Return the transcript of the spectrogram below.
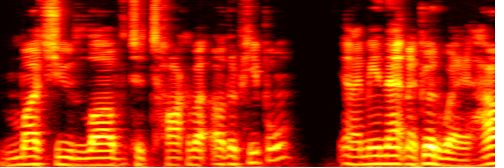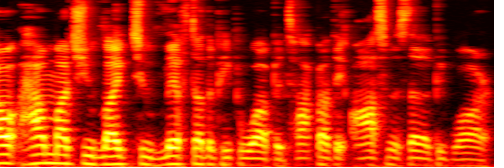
much you love to talk about other people and I mean that in a good way. How how much you like to lift other people up and talk about the awesomeness that other people are.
